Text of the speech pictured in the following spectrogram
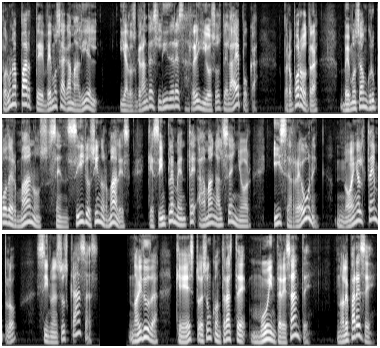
Por una parte, vemos a Gamaliel y a los grandes líderes religiosos de la época, pero por otra, vemos a un grupo de hermanos sencillos y normales que simplemente aman al Señor y se reúnen, no en el templo, sino en sus casas. No hay duda que esto es un contraste muy interesante. ¿No le parece?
